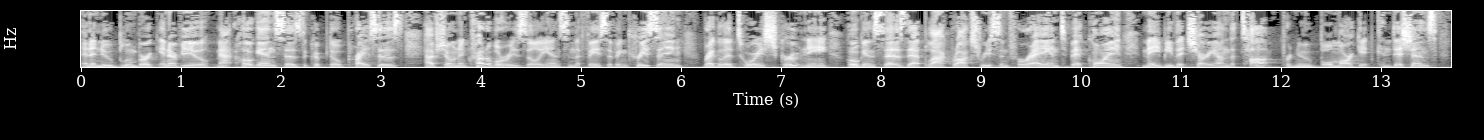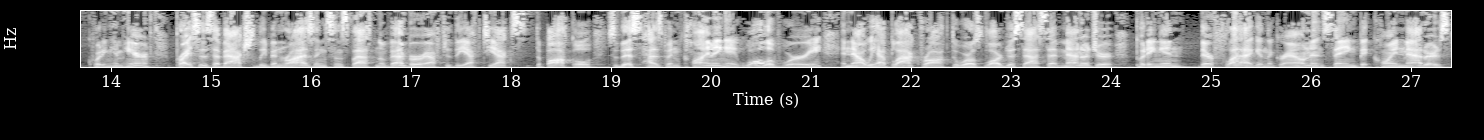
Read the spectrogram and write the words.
In a new Bloomberg interview, Matt Hougan says the crypto prices have shown incredible resilience in the face of increasing regulatory scrutiny. Hougan says that BlackRock's recent foray into Bitcoin may be the cherry on the top for new bull market conditions. Quoting him here, prices have actually been rising since last November after the FTX debacle. So this has been climbing a wall of worry. And now we have BlackRock, the world's largest asset manager, putting in their flag in the ground and saying Bitcoin matters.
